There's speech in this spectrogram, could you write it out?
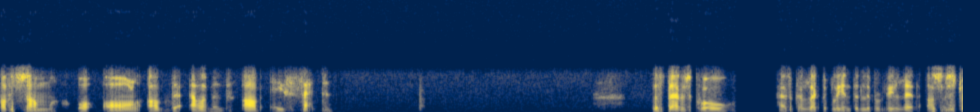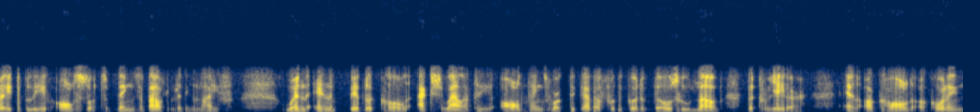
of some or all of the elements of a set. The status quo has collectively and deliberately led us astray to believe all sorts of things about living life when in biblical actuality all things work together for the good of those who love the Creator and are called according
